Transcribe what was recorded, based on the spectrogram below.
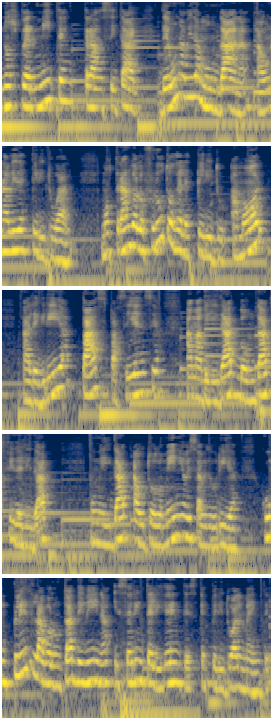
nos permiten transitar de una vida mundana a una vida espiritual, mostrando los frutos del Espíritu, amor, alegría, paz, paciencia, amabilidad, bondad, fidelidad, humildad, autodominio y sabiduría cumplir la voluntad divina y ser inteligentes espiritualmente,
